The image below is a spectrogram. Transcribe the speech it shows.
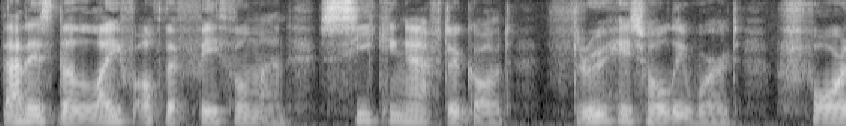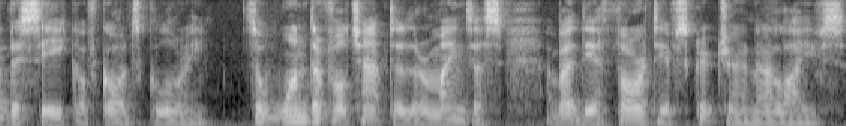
That is the life of the faithful man, seeking after God through his holy word for the sake of God's glory. It's a wonderful chapter that reminds us about the authority of Scripture in our lives.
